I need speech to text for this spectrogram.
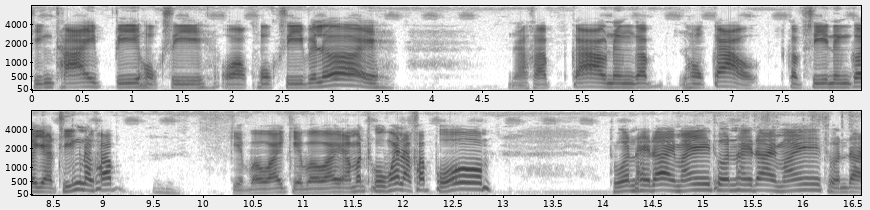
ทิ้งท้ายปีหกสี่ออกหกสี่ไปเลยนะครับเก้าหนึ่งกับหกเก้ากับสี่หนึ่งก็อย่าทิ้งนะครับ เก็บเอาไว้เก็บเอาไว้อามันถูกไหมล่ะครับ ผม ทวนให้ได้ไหมทวนให้ได้ไหมทวนได้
